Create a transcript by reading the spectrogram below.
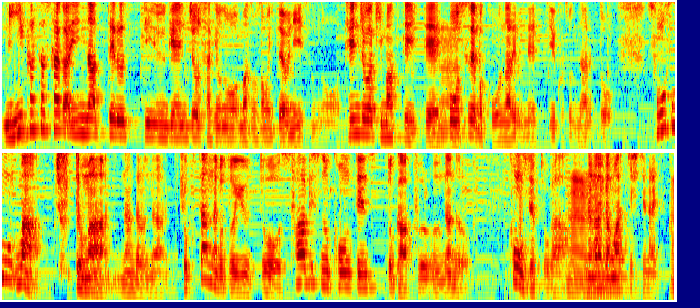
右肩下がりになってるっていう現状先ほど松本さんも言ったようにその天井が決まっていて、うん。こうすればこうなるよねっていうことになるとそもそもまあちょっとまあなんだろうな極端なことを言うとサービスのコンテンツとかプロなんだろうコンセプトがうん。なかなかマッチしてないとか、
